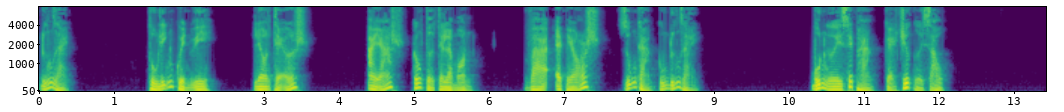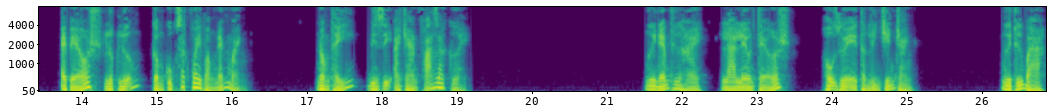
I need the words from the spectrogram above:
đứng dậy. Thủ lĩnh quyền uy Leonteus, Aias, công tử Telamon và Epeos, dũng cảm cũng đứng dậy. Bốn người xếp hàng kẻ trước người sau. Epeos lực lưỡng cầm cục sắt quay vòng ném mạnh. Nom thấy binh sĩ Achan phá ra cười. Người ném thứ hai là Leonteus, hậu duệ thần linh chiến tranh. Người thứ ba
